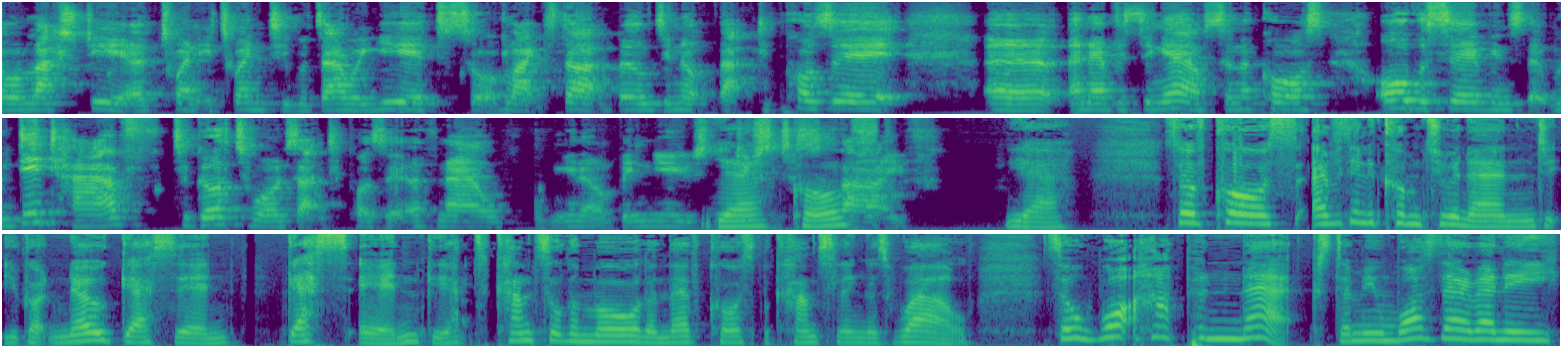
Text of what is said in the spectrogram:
Or last year, 2020 was our year to sort of like start building up that deposit uh, and everything else. And of course, all the savings that we did have to go towards that deposit have now, you know, been used yeah, just to course. survive. Yeah. So of course everything had come to an end. You've got no guessing guests in. You had to cancel them all, and they of course were cancelling as well. So what happened next? I mean, was there any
